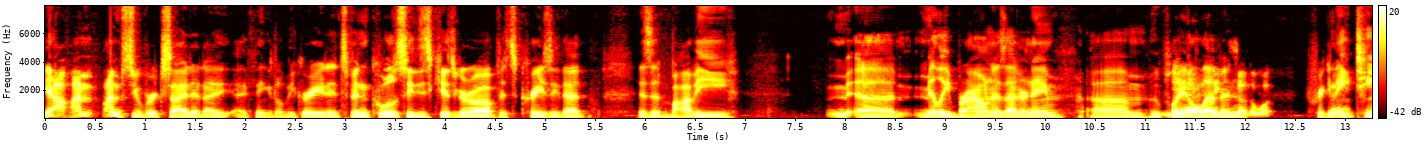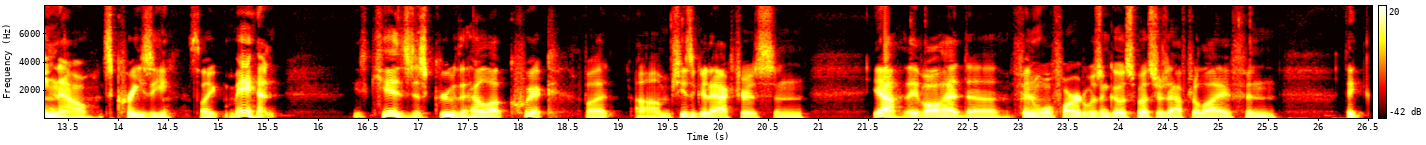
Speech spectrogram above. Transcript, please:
yeah, I'm I'm super excited. I I think it'll be great, and it's been cool to see these kids grow up. It's crazy that is it Bobby. Uh, Millie Brown is that her name? Um, who played Yeah, Eleven? So the freaking Yeah. 18 now. It's crazy. It's like, man, these kids just grew the hell up quick. But um, she's a good actress, and yeah, they've all had. Uh, Finn Wolfhard was in Ghostbusters Afterlife, and think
